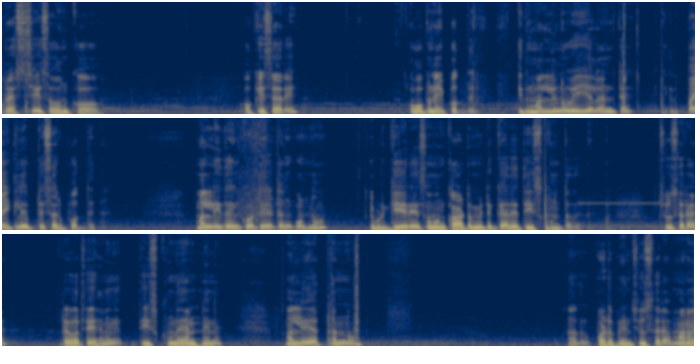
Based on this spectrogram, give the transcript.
ప్రెస్ చేసావు అనుకో ఒకేసారి ఓపెన్ అయిపోద్ది. ఇది మళ్ళీ నువ్వు వేయాలంటే ఇది పైకి లేపితే సరిపోద్ది. మళ్ళీ ఇది ఇంకోటి ఏంటనుకుంటున్నావు? ఇప్పుడు గేర్ వేసాం అనుకో ఆటోమేటిక్గా అదే తీసుకుంటుంది. చూసారా? రివర్స్ వేసాను తీసుకుంది వెంటనే మళ్ళీ ఎత్తను అది పడిపోయింది. చూసారా? మనం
